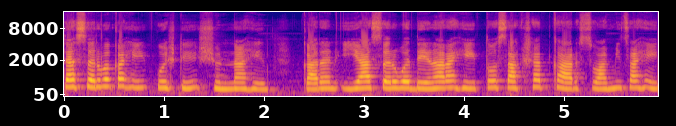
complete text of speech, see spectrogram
त्या सर्व काही गोष्टी शून्य आहेत. कारण या सर्व देणाराही तो साक्षात्कार स्वामीच आहे.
